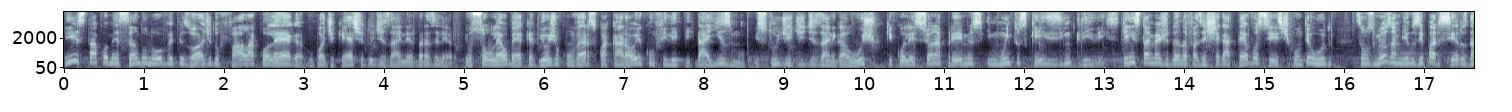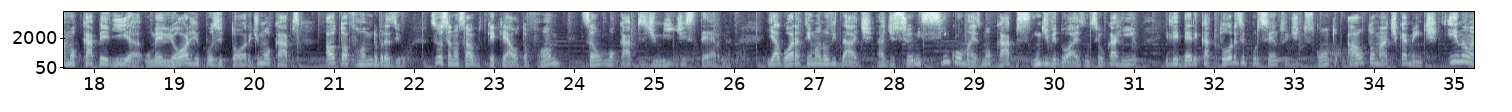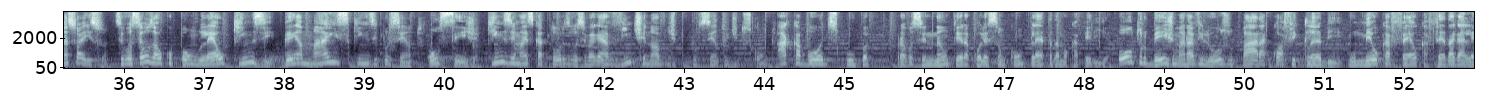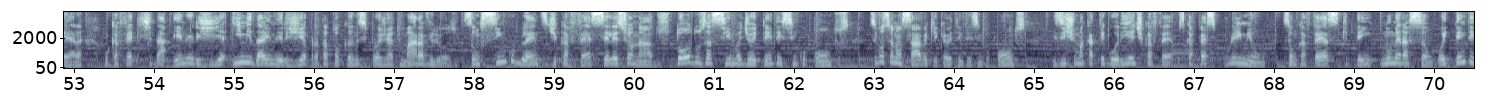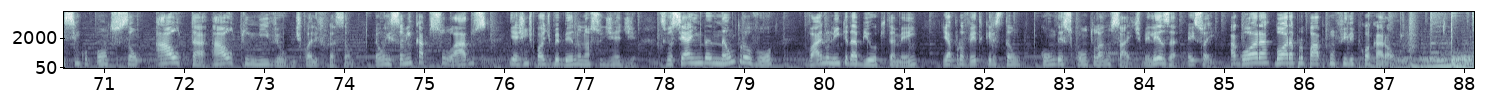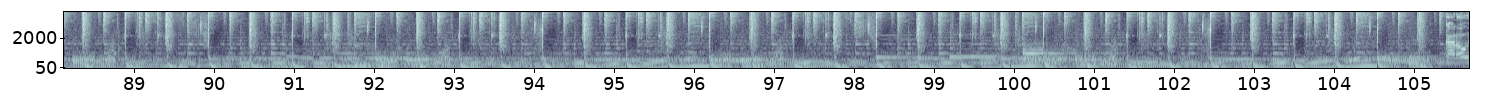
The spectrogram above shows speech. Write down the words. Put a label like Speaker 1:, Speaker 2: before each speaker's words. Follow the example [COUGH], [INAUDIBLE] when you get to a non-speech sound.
Speaker 1: E está começando um novo episódio do Fala Colega, o podcast do designer brasileiro. Eu sou o Léo Becker e hoje eu converso com a Carol e com o Felipe, da Ismo, estúdio de design gaúcho que coleciona prêmios e muitos cases incríveis. Quem está me ajudando a fazer chegar até você este conteúdo são os meus amigos e parceiros da Mocaperia, o melhor repositório de mocaps out of home do Brasil. Se você não sabe o que é out of home, são mocaps de mídia externa. E agora tem uma novidade: adicione 5 ou mais mockups individuais no seu carrinho e libere 14% de desconto automaticamente. E não é só isso. Se você usar o cupom LEO15, ganha mais 15%. Ou seja, 15 mais 14 você vai ganhar 29% de desconto. Acabou a desculpa para você não ter a coleção completa da mocaperia. Outro beijo maravilhoso para a Coffee Club, o meu café, o café da galera, o café que te dá energia e me dá energia para estar tá tocando esse projeto maravilhoso. São cinco blends de café selecionados, todos acima de 85 pontos. Se você não sabe o que é 85 pontos, existe uma categoria de café. Os cafés premium são cafés que têm numeração. 85 pontos são alta, alto nível de qualificação. Então eles são encapsulados e a gente pode beber no nosso dia a dia. Se você ainda não provou, vai no link da bio aqui também e aproveita que eles estão com desconto lá no site, beleza? É isso aí. Agora, bora pro papo com o Felipe e com a Carol. Carol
